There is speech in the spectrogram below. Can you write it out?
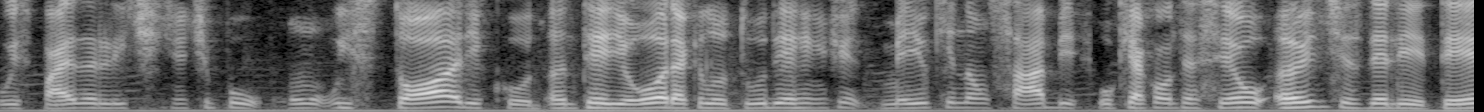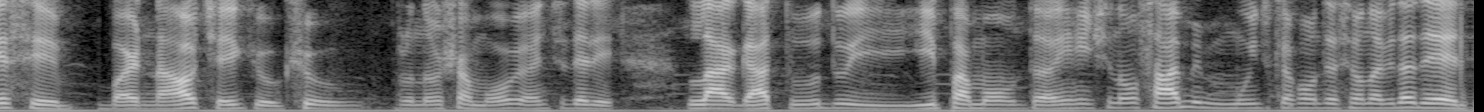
o Spider ele tinha tipo um histórico anterior àquilo tudo e a gente meio que não sabe o que aconteceu antes dele ter esse burnout aí que, que o Bruno chamou antes dele largar tudo e ir pra montanha, a gente não sabe muito o que aconteceu na vida dele.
